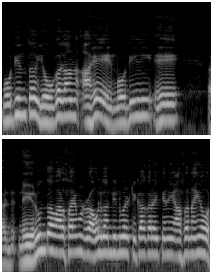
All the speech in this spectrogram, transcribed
मोदींचं योगदान आहे. मोदी हे नेहरूंचा वारसा आहे म्हणून राहुल गांधींवर टीका करायची नाही असं नाही होत.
